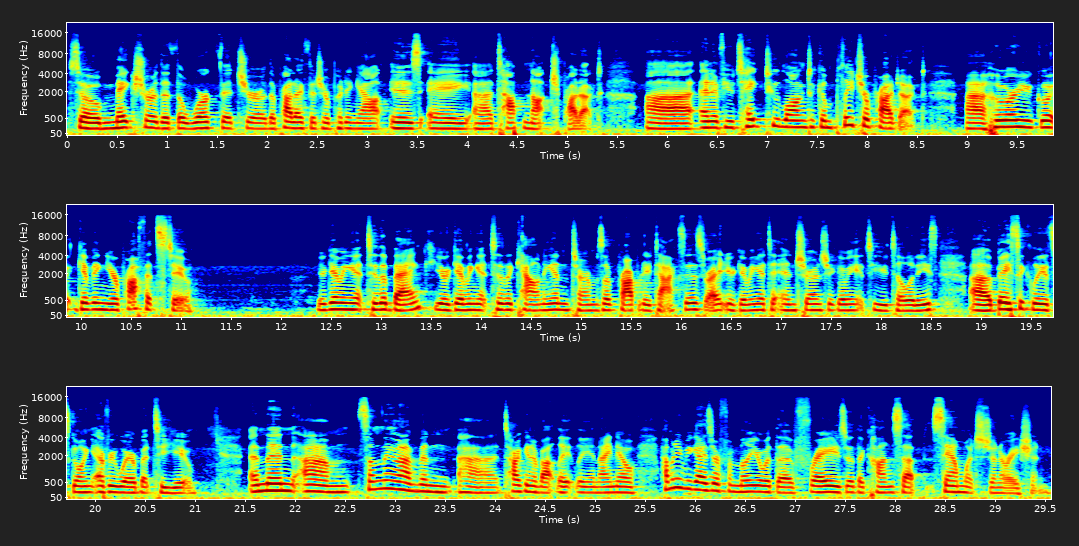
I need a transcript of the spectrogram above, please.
So make sure that the work that you're the product that you're putting out is a top-notch product. and if you take too long to complete your project, uh, who are you go- giving your profits to? You're giving it to the bank, you're giving it to the county in terms of property taxes, right? You're giving it to insurance, you're giving it to utilities. Uh, basically, it's going everywhere but to you. And then um, something that I've been uh, talking about lately, and I know how many of you guys are familiar with the phrase or the concept sandwich generation?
